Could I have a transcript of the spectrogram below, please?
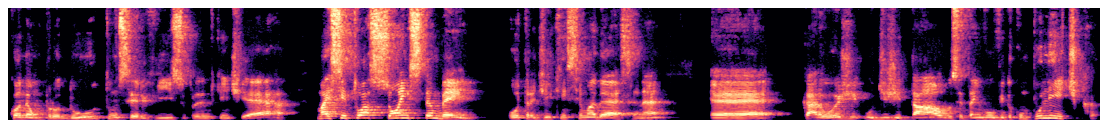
quando é um produto, um serviço, por exemplo, que a gente erra, mas situações também. Outra dica em cima dessa, né? É, Cara, hoje o digital você está envolvido com política.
